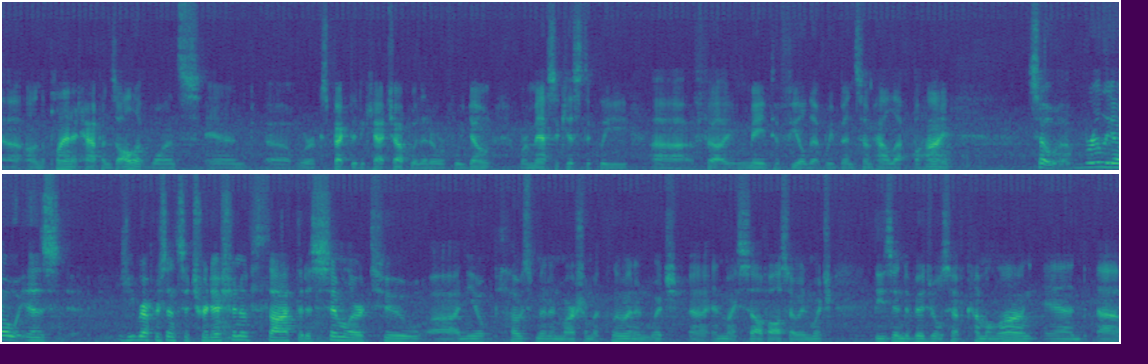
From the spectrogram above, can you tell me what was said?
uh, on the planet happens all at once and uh, we're expected to catch up with it or if we don't we're masochistically uh, made to feel that we've been somehow left behind. So Virilio is he represents a tradition of thought that is similar to uh, Neil Postman and Marshall McLuhan in which uh, and myself also in which these individuals have come along and uh,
